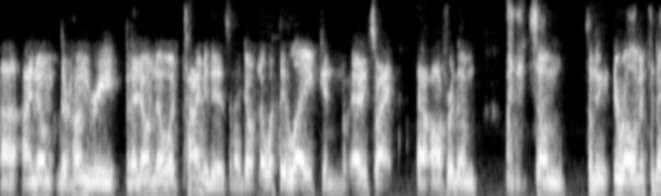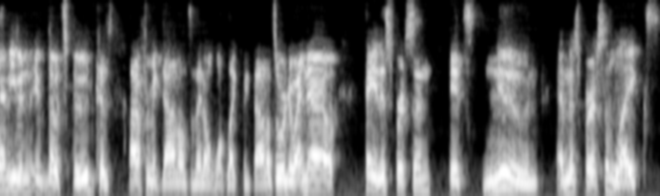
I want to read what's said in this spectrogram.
uh, i know they're hungry but i don't know what time it is and i don't know what they like and, and so i, I offer them some something irrelevant to them even if, though it's food because i offer mcdonald's and they don't want, like mcdonald's or do i know hey this person it's noon and this person likes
